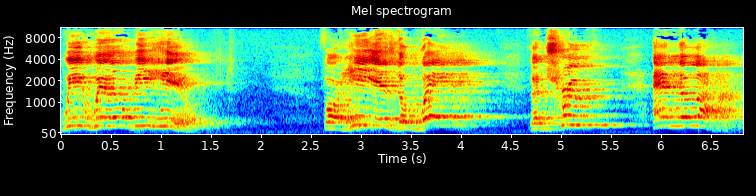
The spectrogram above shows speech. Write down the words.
we will be healed. For he is the way, the truth, and the life.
